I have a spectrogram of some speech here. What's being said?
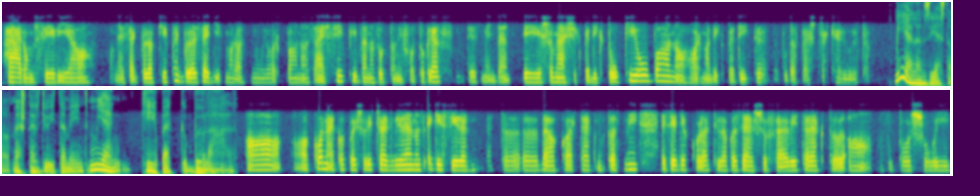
három széria van ezekből a képekből. Az egyik maradt New Yorkban, az ICP-ben, az ottani fotográf intézményben, és a másik pedig Tokióban, a harmadik pedig Budapestre került. Mi jellemzi ezt a mestergyűjteményt? Milyen képekből áll? A, a Cornell Kappa és a Richard Villen az egész életet be akarták mutatni, ezért gyakorlatilag az első felvételektől a utolsóig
